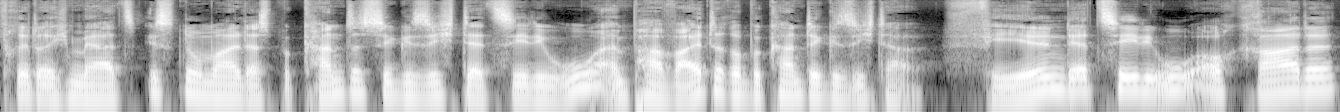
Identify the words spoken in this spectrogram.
Friedrich Merz ist nun mal das bekannteste Gesicht der CDU. Ein paar weitere bekannte Gesichter fehlen der CDU auch gerade.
